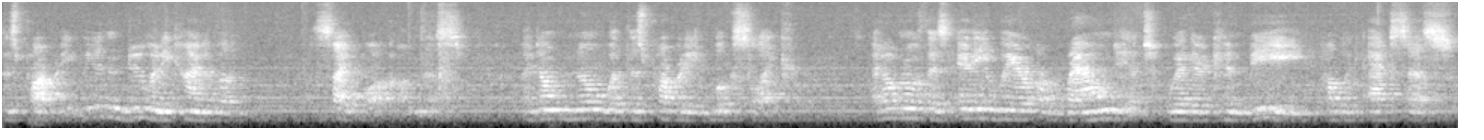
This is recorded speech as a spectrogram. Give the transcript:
this property. We didn't do any kind of a sidewalk on this. I don't know what this property looks like. I don't know if there's anywhere around it where there can be public access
